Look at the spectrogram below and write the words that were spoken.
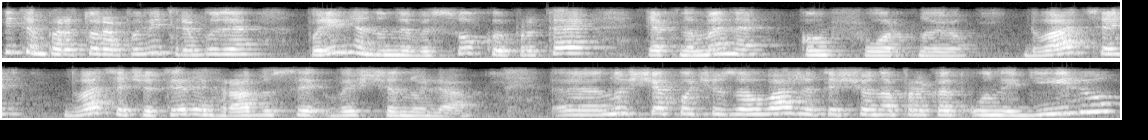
І температура повітря буде порівняно невисокою, проте, як на мене, комфортною 20-24 градуси вище нуля. Е, Ну, ще хочу зауважити, що, наприклад, у неділю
